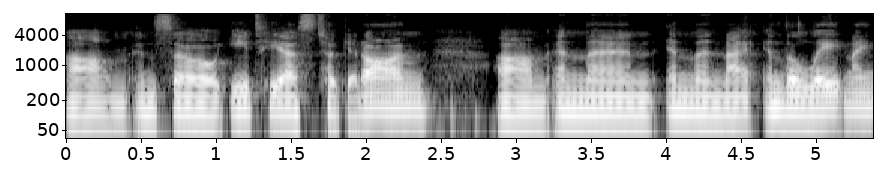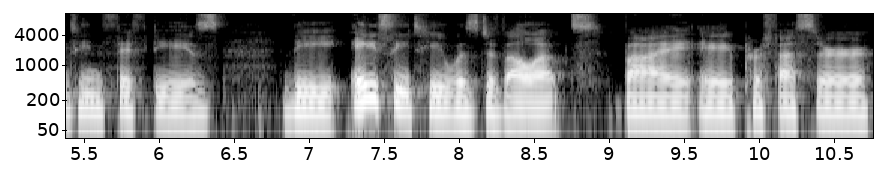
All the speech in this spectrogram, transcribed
Um, and so ETS took it on. Um, and then in the ni- in the late 1950s, the ACT was developed by a professor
